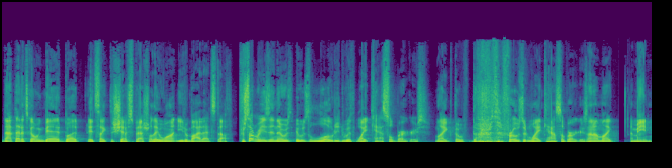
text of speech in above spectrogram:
Not that it's going bad, but it's like the chef special. They want you to buy that stuff. For some reason, there was it was loaded with White Castle burgers, like the the, the frozen White Castle burgers. And I'm like, I mean,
